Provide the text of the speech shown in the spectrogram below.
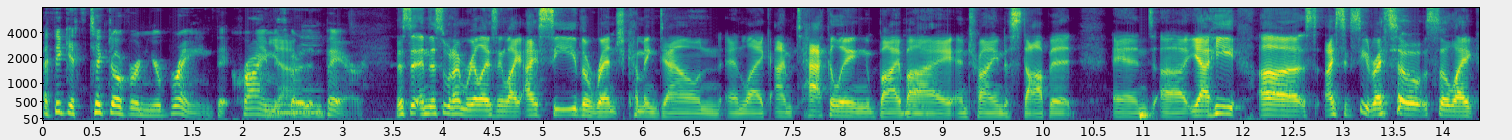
I think it's ticked over in your brain that crime is better than bear. This and this is what I'm realizing. Like I see the wrench coming down, and like I'm tackling Bye Bye and trying to stop it. And uh, yeah, he uh, I succeed right. So so like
